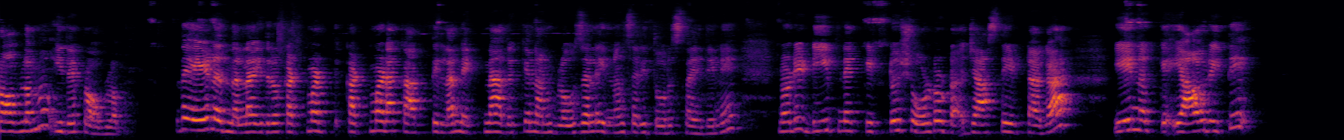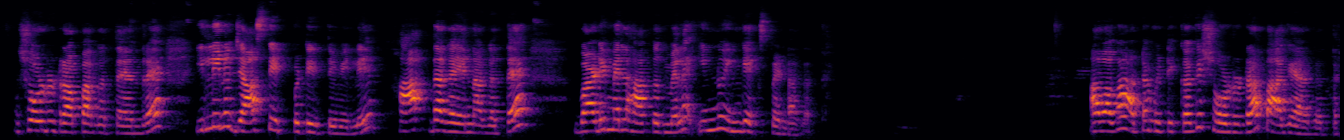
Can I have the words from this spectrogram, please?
ಪ್ರಾಬ್ಲಮ್ಮು ಇದೇ ಪ್ರಾಬ್ಲಮ್ ಅದೇ ಹೇಳದ್ನಲ್ಲ, ಇದ್ರ ಕಟ್ ಮಾಡ್ ಕಟ್ ಮಾಡೋಕೆ ಆಗ್ತಿಲ್ಲ ನೆಕ್ನ ಅದಕ್ಕೆ ನಾನು ಬ್ಲೌಸಲ್ಲೇ ಇನ್ನೊಂದು ಸರಿ ತೋರಿಸ್ತಾ ಇದ್ದೀನಿ. ನೋಡಿ ಡೀಪ್ ನೆಕ್ ಇಟ್ಟು ಶೋಲ್ಡರ್ ಜಾಸ್ತಿ ಇಟ್ಟಾಗ ಏನಕ್ಕೆ, ಯಾವ ರೀತಿ ಶೋಲ್ಡ್ರ್ ಡ್ರಾಪ್ ಆಗುತ್ತೆ ಅಂದರೆ, ಇಲ್ಲಿನೂ ಜಾಸ್ತಿ ಇಟ್ಬಿಟ್ಟಿರ್ತೀವಿ ಇಲ್ಲಿ. ಹಾಕಿದಾಗ ಏನಾಗುತ್ತೆ, ಬಾಡಿ ಮೇಲೆ ಹಾಕಿದ್ಮೇಲೆ ಇನ್ನೂ ಹಿಂಗೆ ಎಕ್ಸ್ಪೆಂಡ್ ಆಗುತ್ತೆ. ಆವಾಗ ಆಟೋಮೆಟಿಕ್ಕಾಗಿ ಶೋಲ್ಡ್ರ್ ಡ್ರಾಪ್ ಆಗೇ ಆಗುತ್ತೆ.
